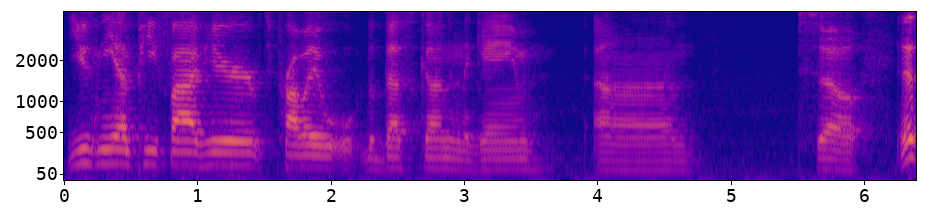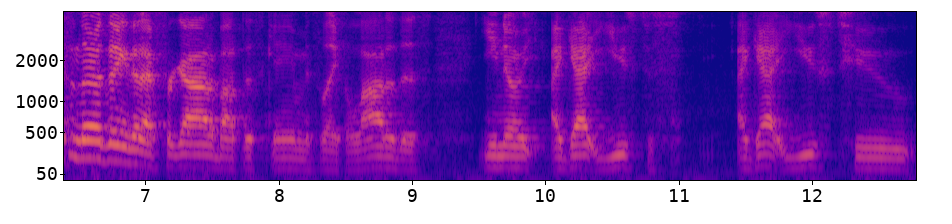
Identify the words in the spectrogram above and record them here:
using the MP5 here, it's probably the best gun in the game. Um, so, that's another thing that I forgot about this game is like a lot of this, you know, I got used to I got used to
